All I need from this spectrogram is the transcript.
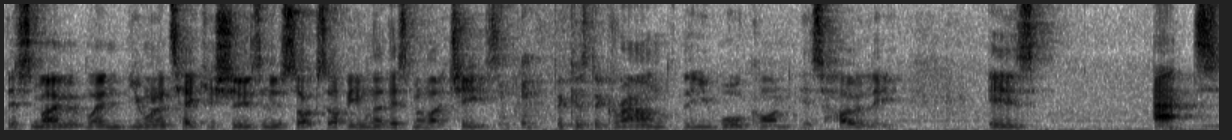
This moment when you want to take your shoes and your socks off, even though they smell like cheese, because the ground that you walk on is holy. Is at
